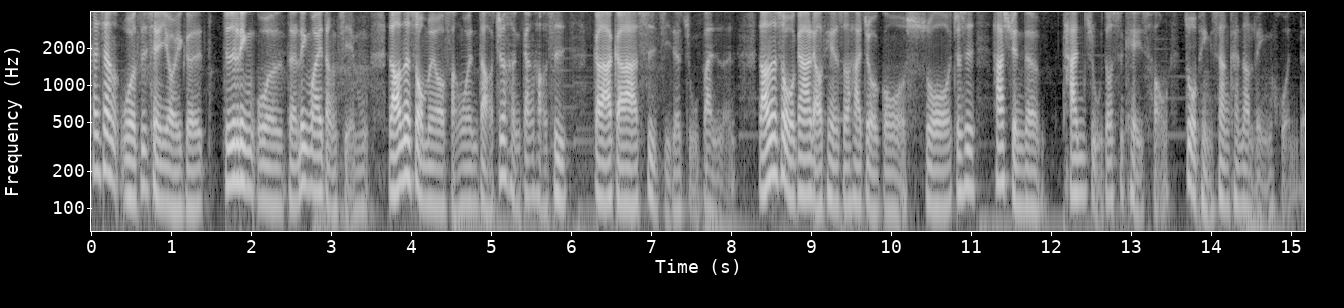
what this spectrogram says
那像我之前有一个，就是另我的另外一档节目，然后那时候我们有访问到，就很刚好是嘎啦嘎啦市集的主办人。然后那时候我跟他聊天的时候，他就有跟我说，就是他选的摊主都是可以从作品上看到灵魂的。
